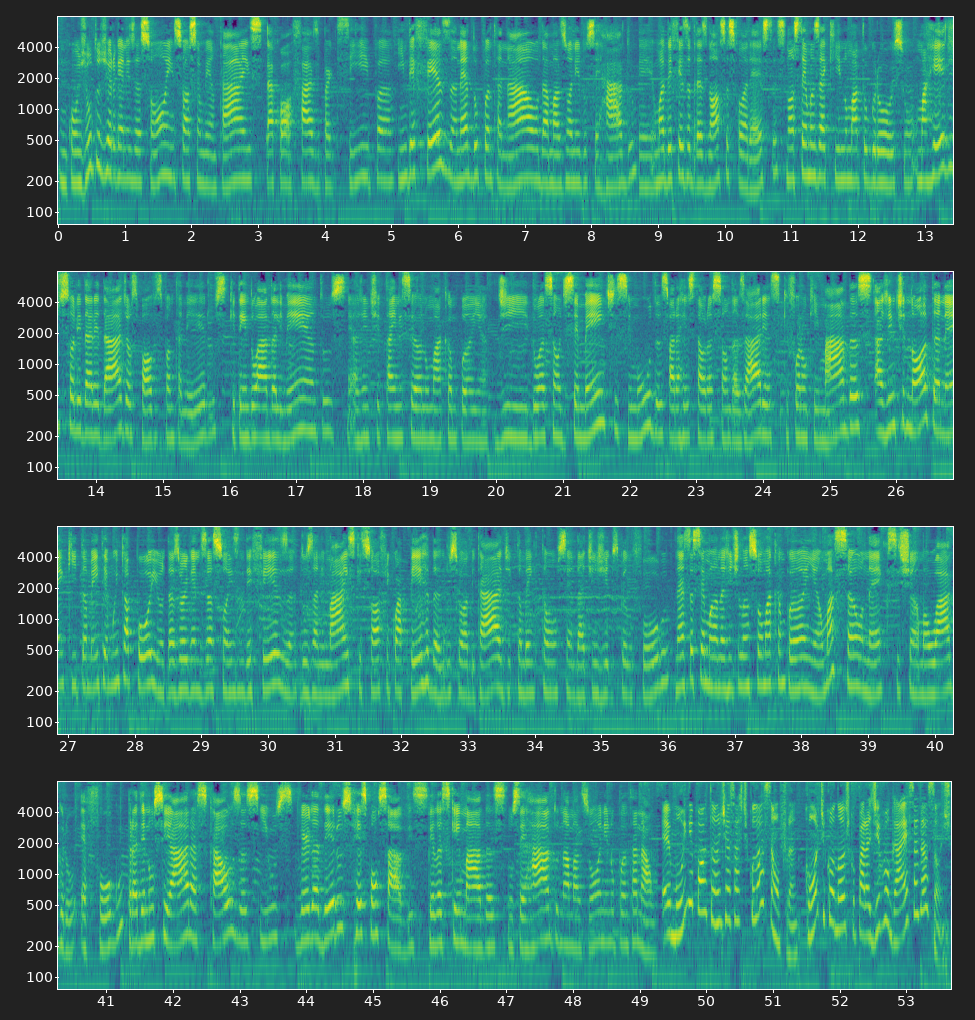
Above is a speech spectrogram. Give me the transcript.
em conjunto de organizações socioambientais, da qual a FASE participa, em defesa né, do Pantanal, da Amazônia e do Cerrado, é uma defesa das nossas florestas. Nós temos aqui no Mato Grosso uma rede de solidariedade aos povos pantaneiros que tem doado alimentos. A gente está iniciando uma campanha de doação de sementes e mudas para a restauração das áreas que foram queimadas. A gente nota, né, que também tem muito apoio das organizações em defesa dos animais que sofrem com a perda do seu habitat, também que estão sendo atingidos pelo fogo. Nessa semana a gente lançou uma campanha, uma ação, né, que se chama O Agro é Fogo, para denunciar as causas e os verdadeiros responsáveis pelas queimadas no Cerrado, na Amazônia no Pantanal. É muito importante essa articulação, Fran. Conte conosco para divulgar essas ações.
